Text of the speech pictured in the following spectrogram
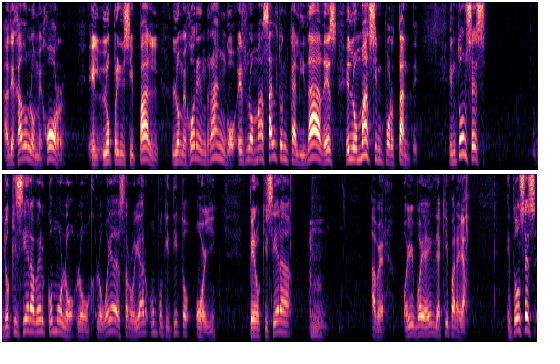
ha dejado lo mejor, lo principal, lo mejor en rango, es lo más alto en calidad, es, lo más importante. Entonces, yo quisiera ver cómo lo, voy a desarrollar un poquitito hoy, pero quisiera, a ver, hoy voy a ir de aquí para allá. Entonces,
